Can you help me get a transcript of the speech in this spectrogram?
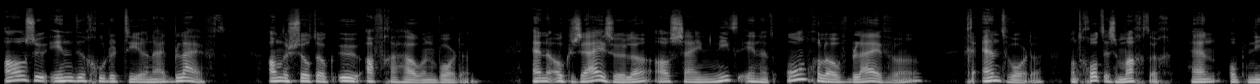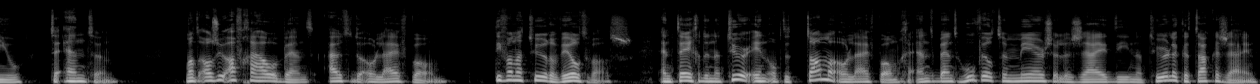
als u in de goede tierenheid blijft. Anders zult ook u afgehouden worden. En ook zij zullen, als zij niet in het ongeloof blijven, geënt worden, want God is machtig hen opnieuw te enten. Want als u afgehouden bent uit de olijfboom, die van nature wild was, en tegen de natuur in op de tamme olijfboom geënt bent, hoeveel te meer zullen zij, die natuurlijke takken zijn,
